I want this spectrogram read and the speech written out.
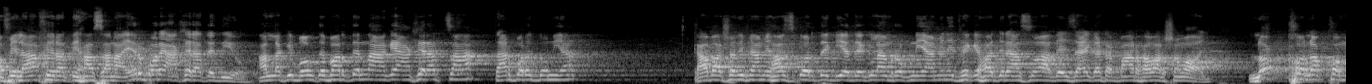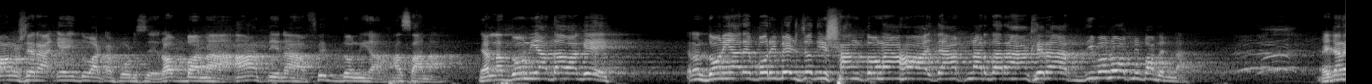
অফিল আখেরাতে হাসানা, এরপরে আখেরাতে দিও। আল্লাহ কি বলতে পারতেন না আগে আখেরাত চা, তারপরে দুনিয়া? কাবা শরীফে আমি হজ করতে গিয়ে দেখলাম রকনি আমিনী থেকে হজরে আসওয়াদ এই জায়গাটা পার হওয়ার সময় লক্ষ লক্ষ মানুষেরা এই দোয়াটা পড়ছে, রব্বানা আতিনা ফিদ্দনিয়া হাসানা। আল্লাহ, দুনিয়া দাও আগে। কারণ দুনিয়ারে পরিবেশ যদি শান্ত না হয়, তা আপনার দ্বারা আখেরাত জীবনও আপনি পাবেন না। এই জন্য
